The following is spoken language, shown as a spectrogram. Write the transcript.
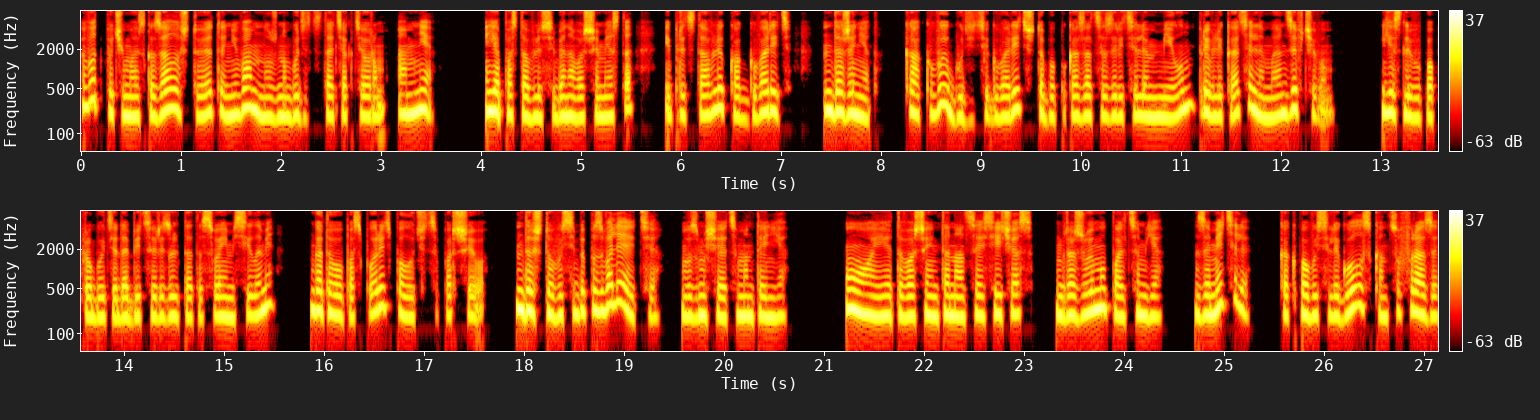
Вот почему я сказала, что это не вам нужно будет стать актером, а мне. Я поставлю себя на ваше место и представлю, как говорить. Даже нет, как вы будете говорить, чтобы показаться зрителям милым, привлекательным и отзывчивым. Если вы попробуете добиться результата своими силами, готова поспорить, получится паршиво. «Да что вы себе позволяете?» — возмущается Монтенья. «Ой, это ваша интонация сейчас». Грожу ему пальцем я. Заметили, как повысили голос к концу фразы?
